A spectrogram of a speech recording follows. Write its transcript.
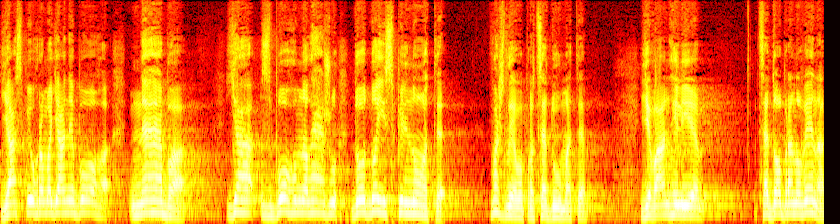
я співгромадяни Бога, неба. Я з Богом належу до одної спільноти. Важливо про це думати. Євангеліє це добра новина,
